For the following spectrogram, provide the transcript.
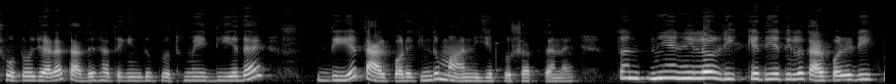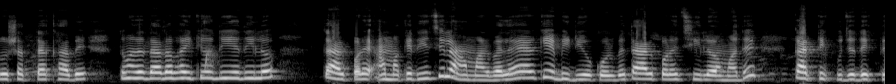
ছোট যারা, তাদের হাতে কিন্তু প্রথমেই দিয়ে দেয়। দিয়ে তারপরে কিন্তু মা নিজে প্রসাদটা নেয়। তো নিয়ে নিল, রিককে দিয়ে দিল, তারপরে রিক প্রসাদটা খাবে। তোমাদের দাদাভাইকেও দিয়ে দিল। তারপরে আমাকে দিয়েছিল, আমার বেলায় আর কে ভিডিও করবে। তারপরে ছিল আমাদের কার্তিক পুজো দেখতে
